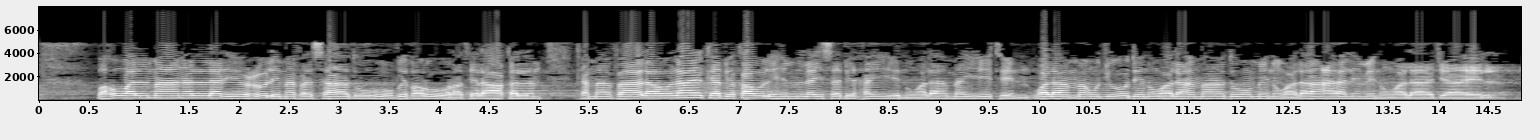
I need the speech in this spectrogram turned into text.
وهو المعنى الذي علم فساده بضرورة العقل. كما فعل أولئك بقولهم ليس بحي ولا ميت ولا موجود ولا معدوم ولا عالم ولا جاهل.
